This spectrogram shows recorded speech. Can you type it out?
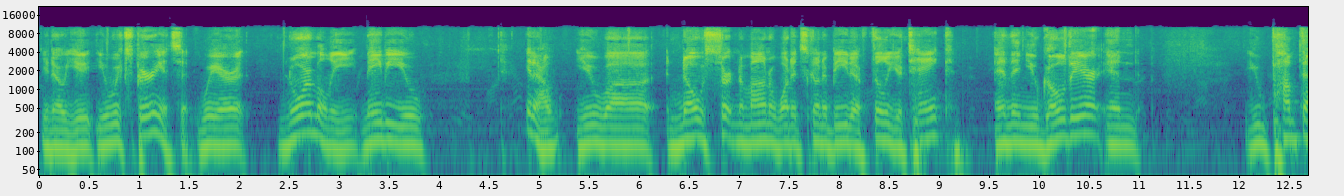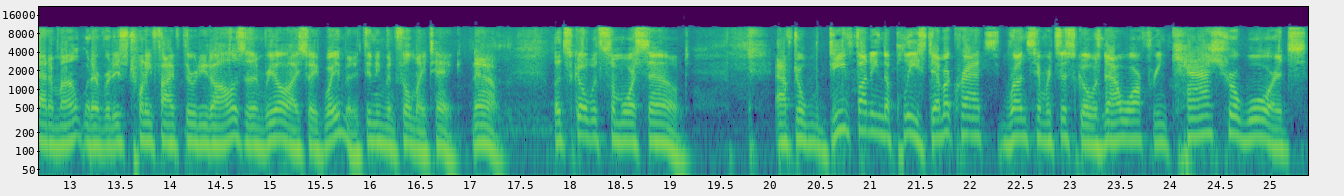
You know, you you experience it where normally maybe you you know you uh, know a certain amount of what it's going to be to fill your tank, and then you go there and you pump that amount, whatever it is, $25, $30, and then realize, like, wait a minute, it didn't even fill my tank. Now, let's go with some more sound. After defunding the police, Democrats run San Francisco is now offering cash rewards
